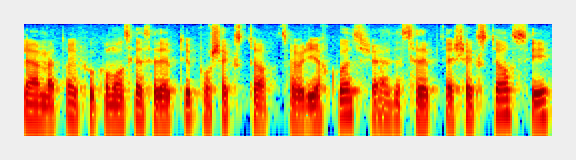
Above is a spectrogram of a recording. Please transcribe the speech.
Là, maintenant, il faut commencer à s'adapter pour chaque store. Ça veut dire quoi? S'adapter à chaque store, c'est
